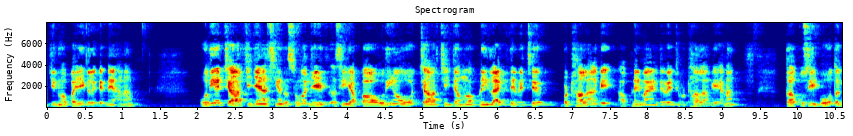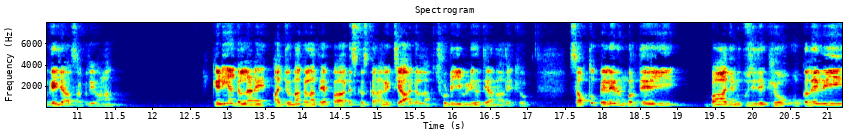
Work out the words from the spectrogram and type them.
ਜਿਹਨੂੰ ਆਪਾਂ ਈਗਲ ਕਹਿੰਦੇ ਹਾਂ ਹਨਾ? ਉਹਦੀਆਂ ਚਾਰ ਚੀਜ਼ਾਂ ਅਸੀਂ ਦੱਸੂਗਾ, ਜੇ ਅਸੀਂ ਆਪਾਂ ਉਹਦੀਆਂ ਉਹ ਚਾਰ ਚੀਜ਼ਾਂ ਨੂੰ ਆਪਣੀ ਲਾਈਫ ਦੇ ਵਿੱਚ ਬਿਠਾ ਲਾਂਗੇ, ਆਪਣੇ ਮਾਈਂਡ ਦੇ ਵਿੱਚ ਬਿਠਾ ਲਾਂਗੇ, ਹਨਾ, ਤਾਂ ਤੁਸੀਂ ਬਹੁਤ ਅੱਗੇ ਜਾ ਸਕਦੇ ਹੋ, ਹਨਾ। ਕਿਹੜੀਆਂ ਗੱਲਾਂ ਨੇ? ਅੱਜ ਉਹਨਾਂ ਗੱਲਾਂ ਤੇ ਆਪਾਂ ਡਿਸਕਸ ਕਰਾਂਗੇ ਚਾਰ ਗੱਲਾਂ। ਛੋਟੀ ਜਿਹੀ ਵੀਡੀਓ ਧਿਆਨ ਨਾਲ ਦੇਖਿਓ। ਸਭ ਤੋਂ ਪਹਿਲੇ ਨੰਬਰ ਤੇ ਜੀ ਬਾਜ ਨੂੰ ਤੁਸੀਂ ਦੇਖਿਓ, ਉਹ ਕਦੇ ਵੀ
